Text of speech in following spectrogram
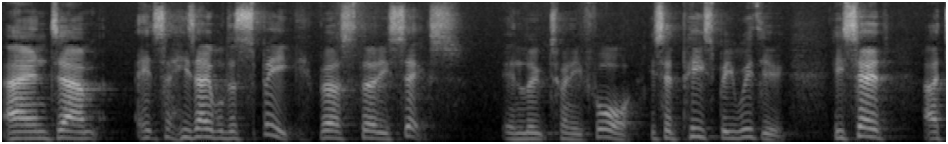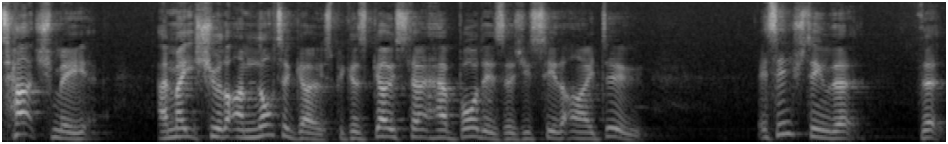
And um, he's able to speak. Verse 36 in Luke 24. He said, Peace be with you. He said, uh, Touch me and make sure that I'm not a ghost because ghosts don't have bodies as you see that I do. It's interesting that, that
